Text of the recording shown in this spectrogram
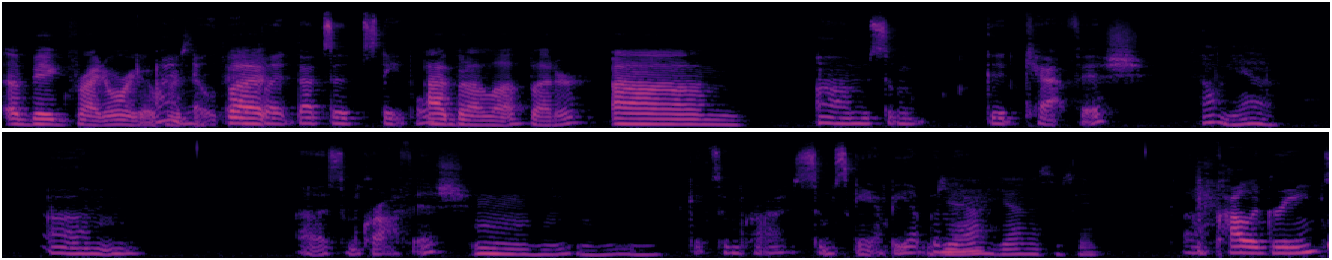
a big fried Oreo I person, know that, but, but, that's a staple. I, but I love butter. Um. um, some good catfish. Oh yeah. Um, uh, some crawfish. Mm-hmm. mm-hmm. Get some craw, some scampi up in Yeah, there. yeah. There's some scampi. Uh, collard greens.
